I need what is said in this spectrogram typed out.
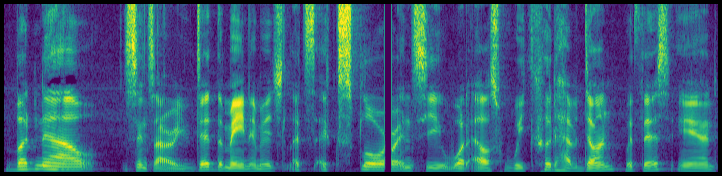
But now, since I already did the main image, let's explore and see what else we could have done with this. And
